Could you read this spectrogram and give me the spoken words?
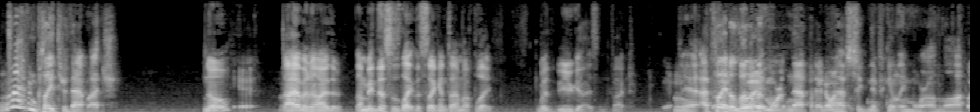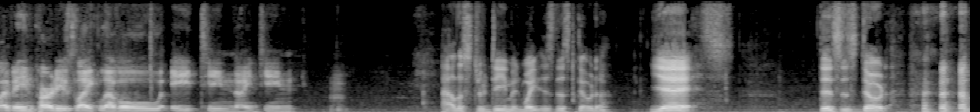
I haven't played through that much. No, Yeah. I haven't either. I mean, this is like the second time I've played with you guys. In fact, Yeah, I played a little my- bit more than that, but I don't have significantly more unlocked. My main party is like level 18, 19. Alistair Demon. Wait, is this Dota? Yes, this is Dota.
